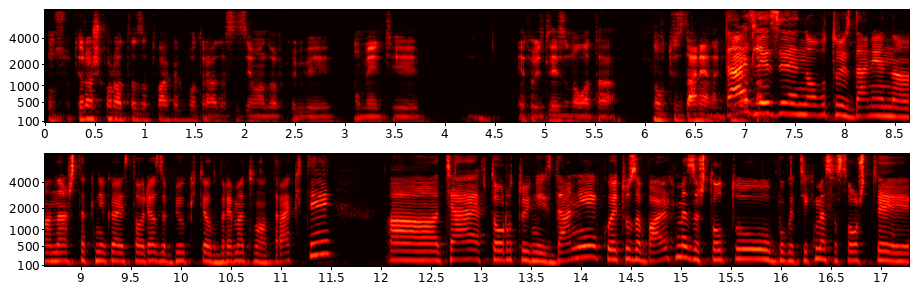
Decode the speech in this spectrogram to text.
консултираш хората за това какво трябва да се вземат в какви моменти. Ето излезе новата, новото издание на книгата. Да, излезе новото издание на нашата книга История за билките от времето на траките. А, тя е второто ни издание, което забавихме, защото обогатихме с още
